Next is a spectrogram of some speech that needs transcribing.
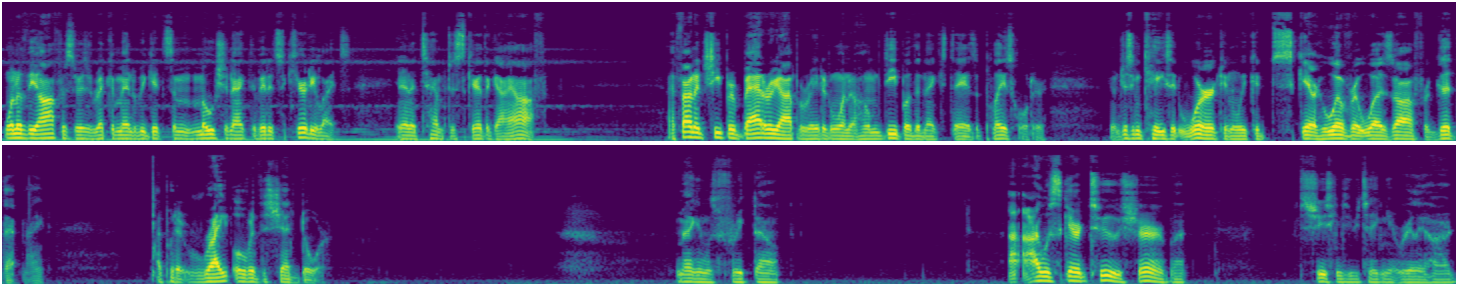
One of the officers recommended we get some motion activated security lights in an attempt to scare the guy off. I found a cheaper battery operated one at Home Depot the next day as a placeholder, you know, just in case it worked and we could scare whoever it was off for good that night. I put it right over the shed door. Megan was freaked out. I, I was scared too, sure, but she seemed to be taking it really hard.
